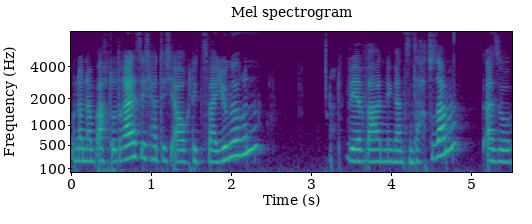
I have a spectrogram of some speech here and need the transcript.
Und dann ab 8.30 Uhr hatte ich auch die zwei Jüngeren. Wir waren den ganzen Tag zusammen. Also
